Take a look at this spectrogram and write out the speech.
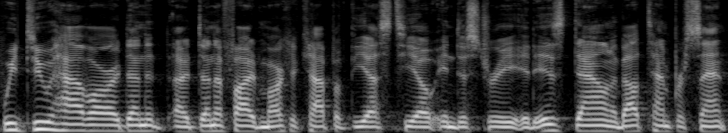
we do have our identi- identified market cap of the STO industry. It is down about 10%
